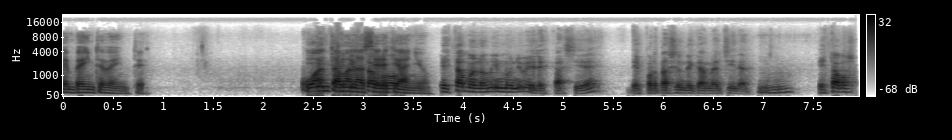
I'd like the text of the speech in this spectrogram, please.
en 2020. ¿Cuántas este van a ser este año? Estamos en los mismos niveles casi, ¿eh? de exportación de carne a China. Estamos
